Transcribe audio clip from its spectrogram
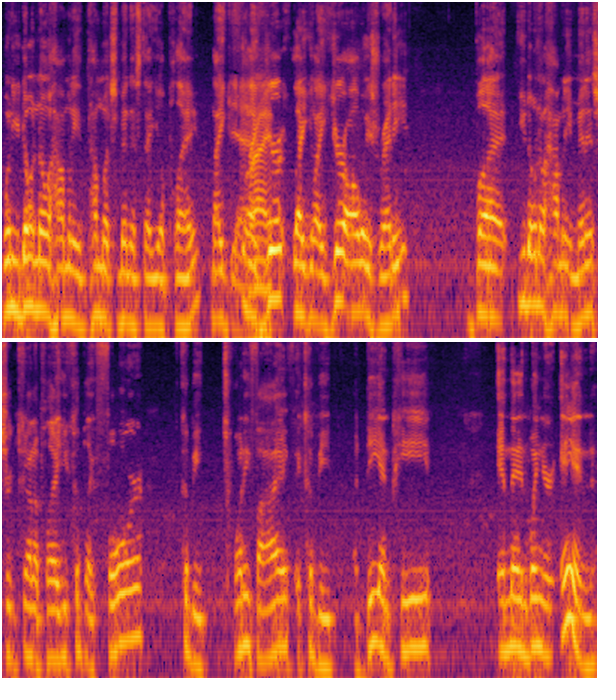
when you don't know how many how much minutes that you'll play. Like, Yeah. like Right. you're like like you're always ready, but you don't know how many minutes you're gonna play. You could play four, could be 25, it could be a DNP. And then when you're in,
